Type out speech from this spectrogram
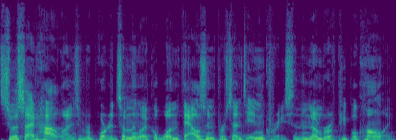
suicide hotlines have reported something like a 1,000% increase in the number of people calling.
